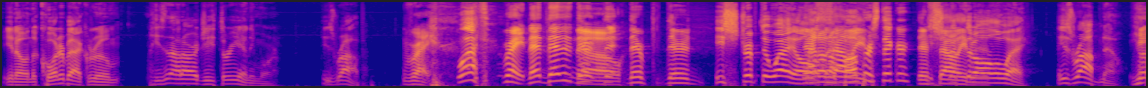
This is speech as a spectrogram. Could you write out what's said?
you know, in the quarterback room, he's not RG three anymore. He's Rob. Right. what? Right. That, that, they're, No. they're, they're, they're, He's stripped away all. Got on a bumper sticker? they're He stripped it all away. He's robbed now. He,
